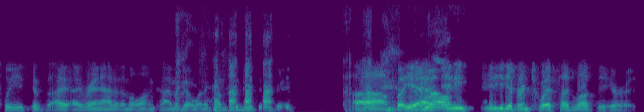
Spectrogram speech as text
please, because I, I, ran out of them a long time ago when it comes to beat the streak. Um, but yeah, well, any any different twists, I'd love to hear it.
